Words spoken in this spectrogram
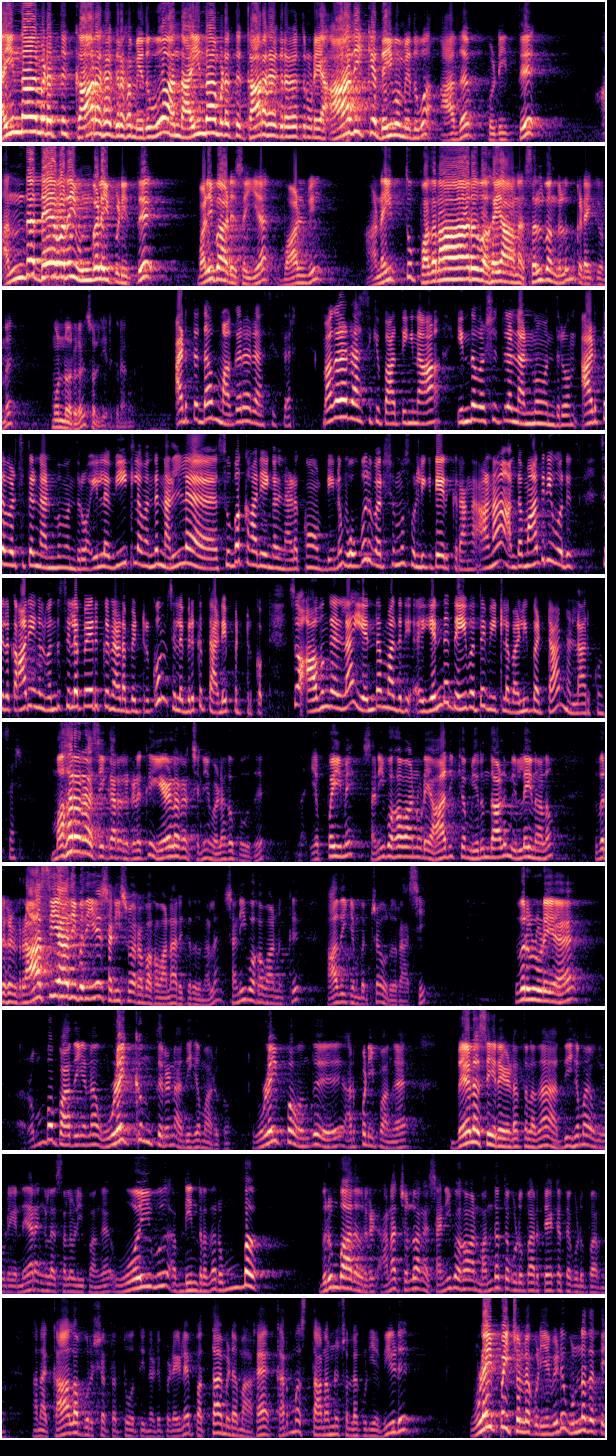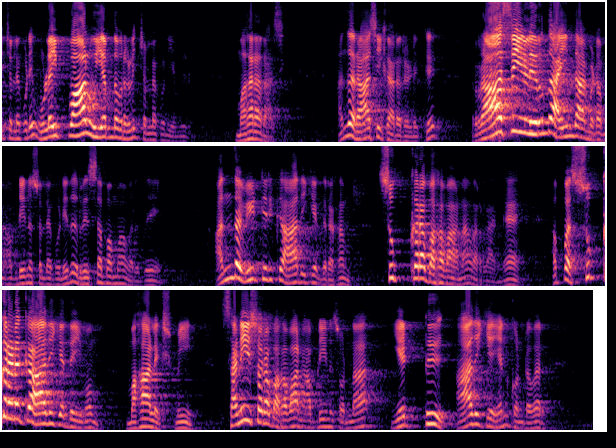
ஐந்தாம் இடத்து காரக கிரகம் எதுவோ அந்த ஐந்தாம் இடத்து காரக கிரகத்தினுடைய ஆதிக்க தெய்வம் எதுவோ அதை பிடித்து அந்த தேவதை உங்களை பிடித்து வழிபாடு செய்ய வாழ்வில் அனைத்து பதினாறு வகையான செல்வங்களும் கிடைக்கும்னு முன்னோர்கள் சொல்லியிருக்கிறாங்க. அடுத்ததாக மகர ராசி சார். மகர ராசிக்கு பார்த்தீங்கன்னா இந்த வருஷத்தில் நன்மை வந்துடும் அடுத்த வருஷத்தில் நன்மை வந்துடும் இல்லை வீட்டில் வந்து நல்ல சுப காரியங்கள் நடக்கும் அப்படின்னு ஒவ்வொரு வருஷமும் சொல்லிக்கிட்டே இருக்கிறாங்க. ஆனால் அந்த மாதிரி ஒரு சில காரியங்கள் வந்து சில பேருக்கு நடைபெற்றிருக்கும் சில பேருக்கு தடைப்பட்டிருக்கும். ஸோ அவங்கெல்லாம் எந்த மாதிரி எந்த தெய்வத்தை வீட்டில் வழிபட்டால் நல்லாயிருக்கும் சார் மகர ராசிக்காரர்களுக்கு ஏழரை சனி விலக போகுது. எப்பயுமே சனி பகவானுடைய ஆதிக்கம் இருந்தாலும் இல்லைனாலும் இவர்கள் ராசியாதிபதியே சனீஸ்வர பகவானாக இருக்கிறதுனால சனி பகவானுக்கு ஆதிக்கம் பெற்ற ஒரு ராசி. இவர்களுடைய ரொம்ப பார்த்தீங்கன்னா உழைக்கும் திறன் அதிகமாக இருக்கும். உழைப்பை வந்து அர்ப்பணிப்பாங்க. வேலை செய்கிற இடத்துல தான் அதிகமாக இவங்களுடைய நேரங்களை செலவழிப்பாங்க. ஓய்வு அப்படின்றத ரொம்ப விரும்பாதவர்கள். ஆனால் சொல்லுவாங்க சனி பகவான் மந்தத்தை கொடுப்பார் தேக்கத்தை கொடுப்பார்னு. ஆனால் காலபுருஷ தத்துவத்தின் அடிப்படையில் பத்தாம் இடமாக கர்மஸ்தானம்னு சொல்லக்கூடிய வீடு உழைப்பை சொல்லக்கூடிய வீடு உன்னதத்தை சொல்லக்கூடிய உழைப்பால் உயர்ந்தவர்களை சொல்லக்கூடிய வீடு. மகர ராசி. அந்த ராசிக்காரர்களுக்கு ராசியிலிருந்து ஐந்தாம் இடம் அப்படின்னு சொல்லக்கூடியது ரிஷபமாக வருது. அந்த வீட்டிற்கு ஆதிக்க கிரகம் சுக்கிர பகவானாக வர்றாங்க. அப்போ சுக்கிரனுக்கு ஆதிக்க தெய்வம் மகாலட்சுமி. சனீஸ்வர பகவான் அப்படின்னு சொன்னால் எட்டு ஆதிக்க எண் கொண்டவர்.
